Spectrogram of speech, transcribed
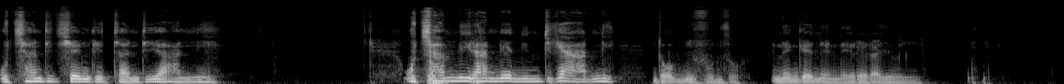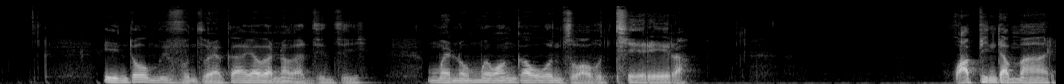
Uchandichengeta ndiani? Uchamira neni ndiani? Ndo mibvunzo inenge ine nherera iyoyi iyi. Ndo mibvunzo yakaya vana vadzidzi mumwe nomumwe wanga wonzwa uteerera hwapinda mari.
